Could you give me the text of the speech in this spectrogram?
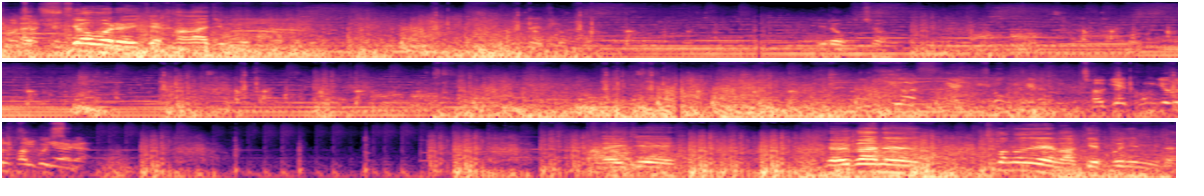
도착했습니다. 죽여버려 이제 가가지고 밀어붙여 적의 공격을 받고 있습니다. 이제 결과는 천원에 맡길 뿐입니다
